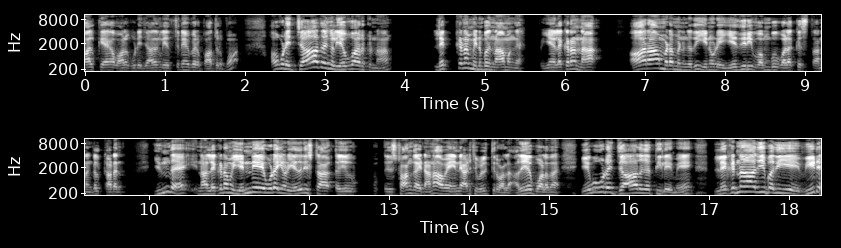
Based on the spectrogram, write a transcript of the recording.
வாழ்க்கையாக வாழக்கூடிய ஜாதகங்கள் எத்தனையோ பேர் பார்த்துருப்போம் அவங்களுடைய ஜாதகங்கள் எவ்வாறு இருக்குன்னா லக்கணம் என்பது நாமங்க. இப்போ என் லக்கணம் நான் ஆறாம் இடம் என்பது என்னுடைய எதிரி வம்பு வழக்கு ஸ்தானங்கள் கடன். இந்த நான் லக்கணம் என்னையை விட என்னோட எதிரி ஸ்டா ஸ்ட்ராங் ஆகிட்டானா அவன் என்னை அடித்து வெளுத்துருவான்ல அதே போல தான் எவ்வளோ ஜாதகத்திலையுமே லக்னாதிபதியை விட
